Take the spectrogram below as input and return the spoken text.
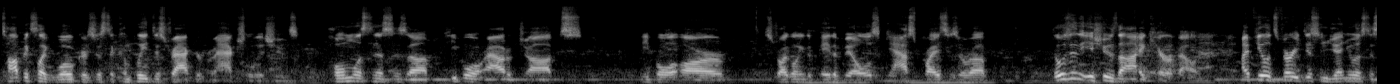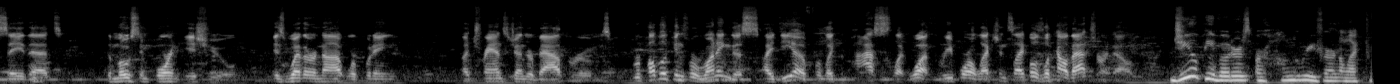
Topics like woke is just a complete distractor from actual issues. Homelessness is up, people are out of jobs, people are struggling to pay the bills, gas prices are up. Those are the issues that I care about. I feel it's very disingenuous to say that the most important issue is whether or not we're putting a transgender bathrooms. Republicans were running this idea for like the past like what three, four election cycles. Look how that turned out. GOP voters are hungry for an electoral.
